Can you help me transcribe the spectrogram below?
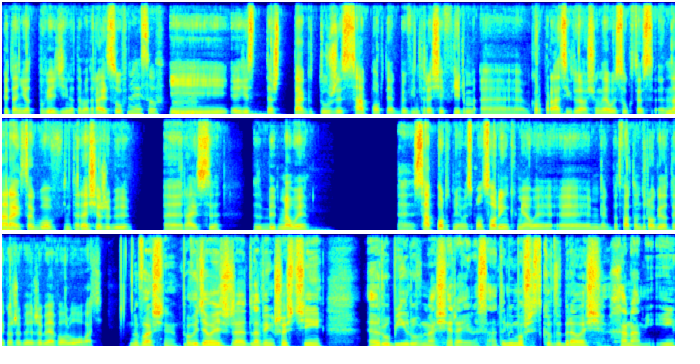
pytań i odpowiedzi na temat Railsów. Railsów. I mm. jest też tak duży support jakby w interesie firm, e, korporacji, które osiągnęły sukces mm. na Railsach. Było w interesie, żeby e, Railsy miały support, miały sponsoring, miały jakby otwartą drogę do tego, żeby, żeby ewoluować. No właśnie. Powiedziałeś, że dla większości Ruby równa się Rails, a ty mimo wszystko wybrałeś Hanami i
